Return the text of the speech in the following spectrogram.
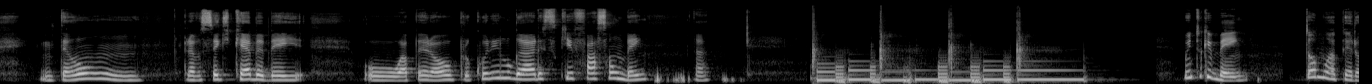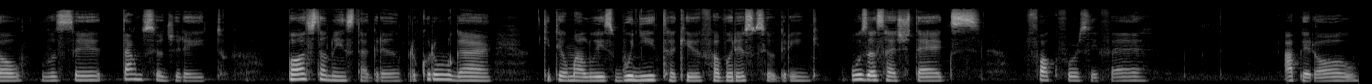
então, para você que quer beber o aperol, procure lugares que façam bem, né? Muito que bem. Toma o aperol, você tá no seu direito. Posta no Instagram, procura um lugar que tem uma luz bonita que favoreça o seu drink. Usa as hashtags Foco, Força e Fé, Aperol,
